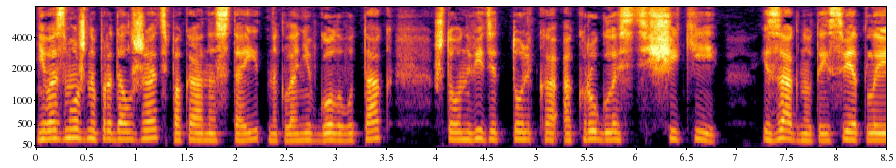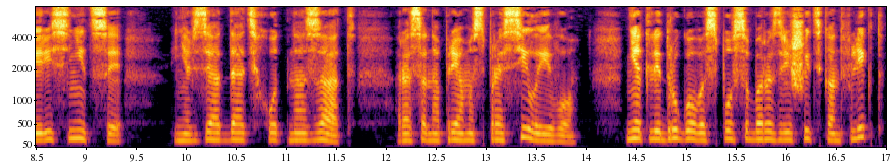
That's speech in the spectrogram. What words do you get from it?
Невозможно продолжать, пока она стоит, наклонив голову так, что он видит только округлость щеки, изагнутые светлые ресницы, и нельзя дать ход назад, раз она прямо спросила его, нет ли другого способа разрешить конфликт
